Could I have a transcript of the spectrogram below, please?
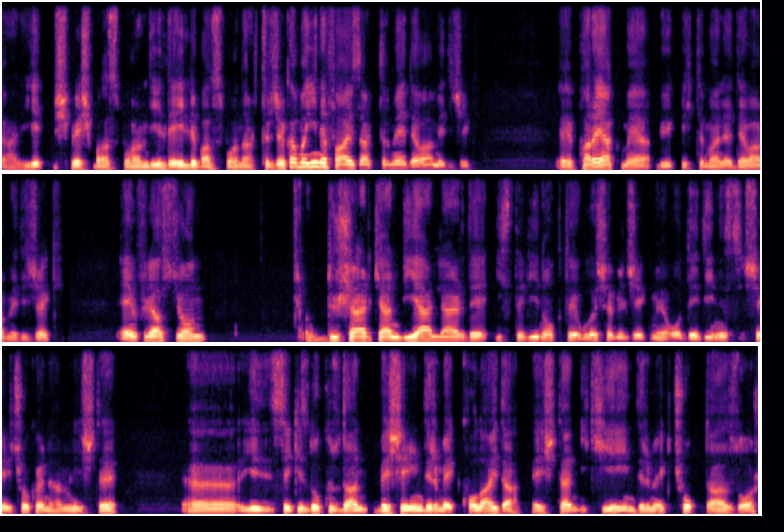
Yani 75 bas puan değil de 50 bas puan arttıracak ama yine faiz arttırmaya devam edecek. E, para yakmaya büyük ihtimalle devam edecek. Enflasyon düşerken bir yerlerde istediği noktaya ulaşabilecek mi? O dediğiniz şey çok önemli. İşte 8-9'dan 5'e indirmek kolay da 5'ten 2'ye indirmek çok daha zor.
